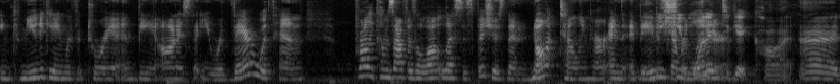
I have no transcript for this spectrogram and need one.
and communicating with Victoria and being honest that you were there with him probably comes off as a lot less suspicious than not telling her and being Maybe she wanted later. to get caught. I,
